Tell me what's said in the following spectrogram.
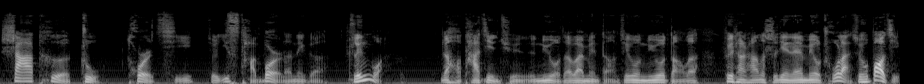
沙特驻土耳其就是伊斯坦布尔的那个领馆。然后他进去，女友在外面等，结果女友等了非常长的时间，人也没有出来，最后报警，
